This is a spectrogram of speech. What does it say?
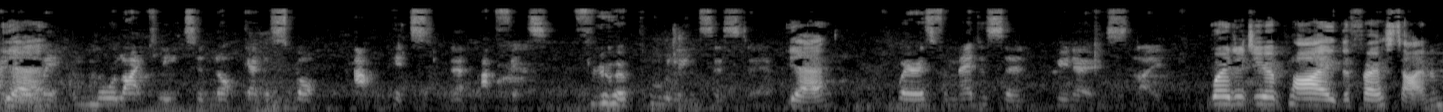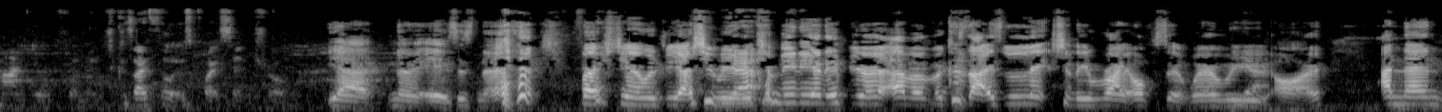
and Yeah. you're more likely to not get a spot at Fitz, uh, at Fitz through a pooling system. yeah. Whereas for medicine, who knows? Like Where did you apply the first time? Emmanuel College, because I thought it was quite central. Yeah, no, it is, isn't it? First year would be actually really Yeah. convenient if you're at Emma because that is literally right opposite where we Yeah. are. And then,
